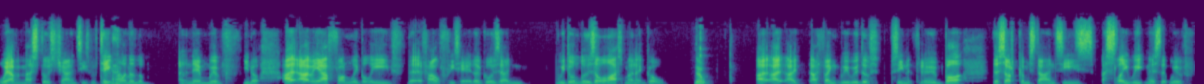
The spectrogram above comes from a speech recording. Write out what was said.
we haven't missed those chances. We've taken one of them, and then we've, you know, I, I mean, I firmly believe that if Alfie's header goes in, we don't lose a last minute goal. No. I, I, I think we would have seen it through, but the circumstances, a slight weakness that we've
